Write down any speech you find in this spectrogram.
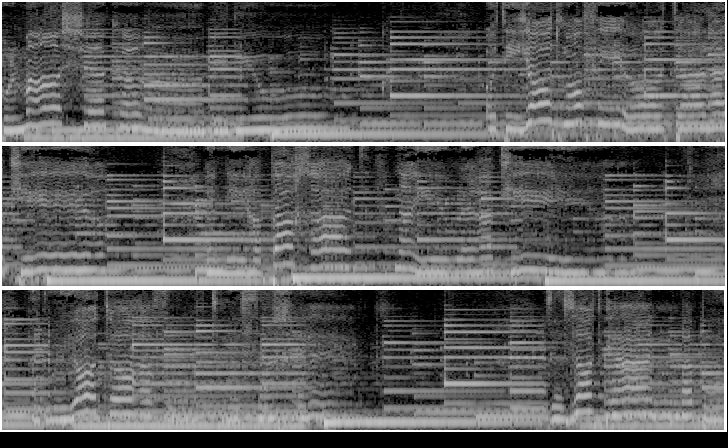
כל מה שקרה בדיוק. אותיות מופיעות על הקיר, אני הפחד, נעים להכיר. הדמויות אוהבות לשחק, זזות כאן בבית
